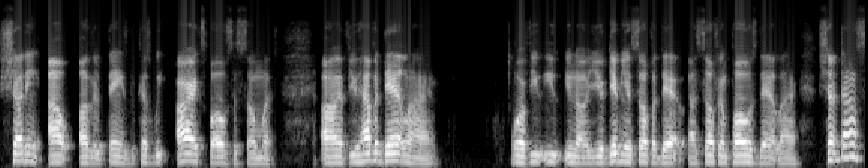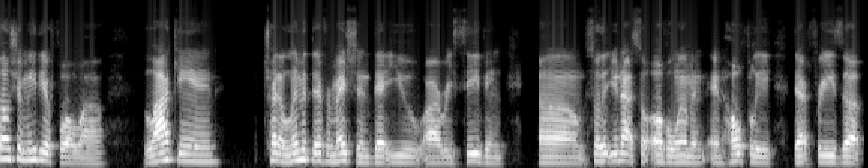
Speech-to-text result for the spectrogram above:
shutting out other things because we are exposed to so much. Uh, if you have a deadline, or if you you you know you're giving yourself a dead a self-imposed deadline, shut down social media for a while, lock in, try to limit the information that you are receiving, um, so that you're not so overwhelming, and hopefully that frees up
